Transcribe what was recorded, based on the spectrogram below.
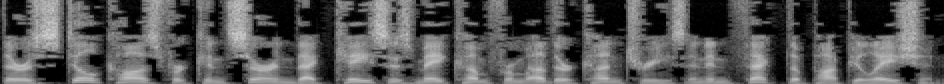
there is still cause for concern that cases may come from other countries and infect the population.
